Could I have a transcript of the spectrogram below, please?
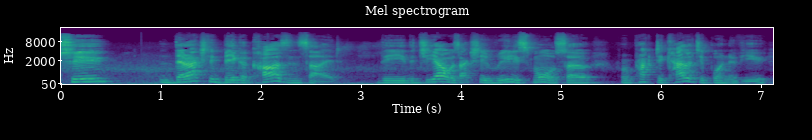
Two, they're actually bigger cars inside. The the GR was actually really small, so from a practicality point of view,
